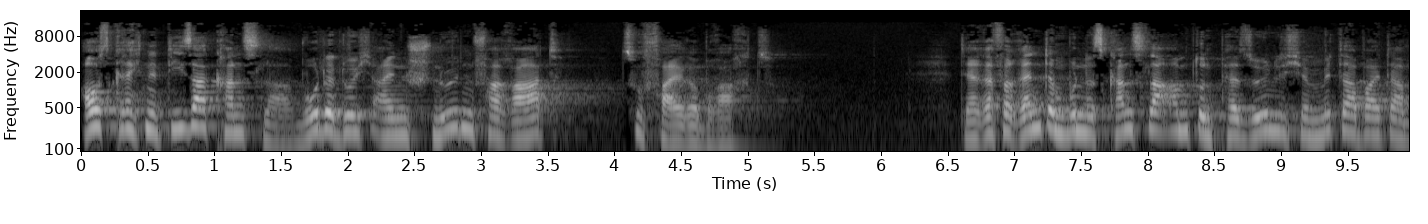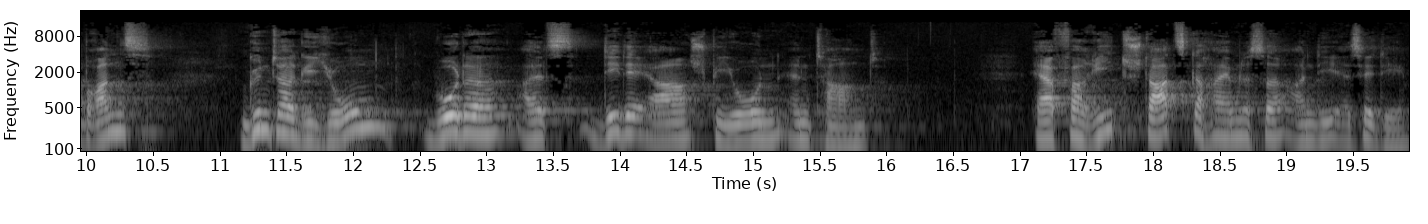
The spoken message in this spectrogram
Ausgerechnet dieser Kanzler wurde durch einen schnöden Verrat zu Fall gebracht. Der Referent im Bundeskanzleramt und persönliche Mitarbeiter Brands, Günther Guillaume, wurde als DDR-Spion enttarnt. Er verriet Staatsgeheimnisse an die SED.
